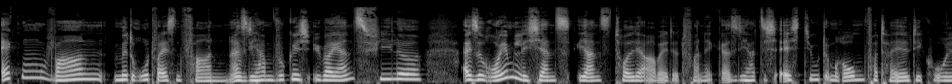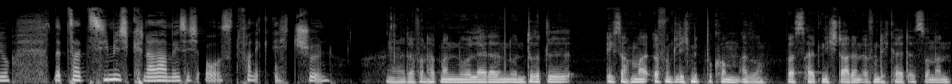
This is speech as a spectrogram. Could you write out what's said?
Ecken waren mit rot-weißen Fahnen. Also die haben wirklich über ganz viele, also räumlich ganz, ganz toll gearbeitet, fand ich. Also die hat sich echt gut im Raum verteilt, die Choreo. Das sah ziemlich knallermäßig aus. Fand ich echt schön. Ja, davon hat man nur leider nur ein Drittel, ich sag mal, öffentlich mitbekommen. Also was halt nicht Stadionöffentlichkeit ist, sondern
